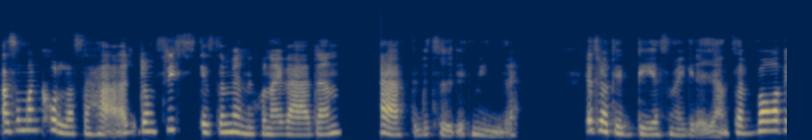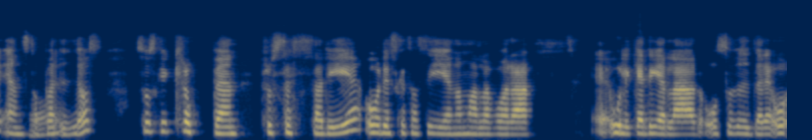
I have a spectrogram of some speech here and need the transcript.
alltså om man kollar så här, de friskaste människorna i världen äter betydligt mindre. Jag tror att det är det som är grejen. Så här, vad vi än stoppar Ja. i oss så ska kroppen processa det och det ska ta sig igenom alla våra eh, olika delar och så vidare. Och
